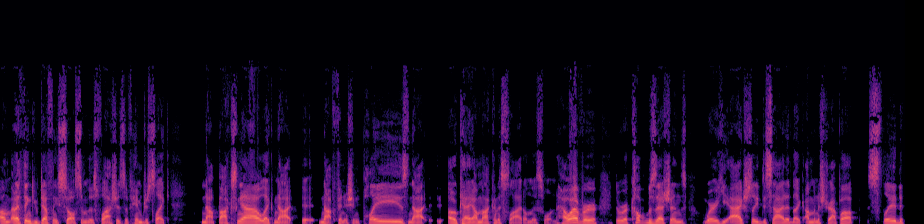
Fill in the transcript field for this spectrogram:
Um, and I think you definitely saw some of those flashes of him just like not boxing out, like not eh, not finishing plays, not okay, I'm not going to slide on this one. However, there were a couple possessions where he actually decided like I'm going to strap up, slid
